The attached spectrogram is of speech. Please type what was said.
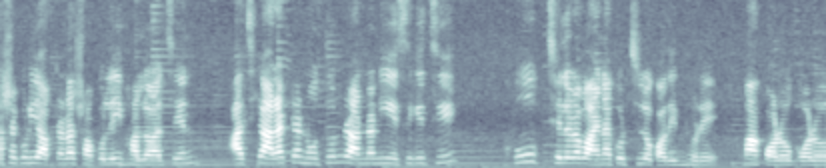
আশা করি আপনারা সকলেই ভালো আছেন। আজকে আর একটা নতুন রান্না নিয়ে এসে গেছি। খুব ছেলেরা বায়না করছিল কদিন ধরে। মা, করো করো।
